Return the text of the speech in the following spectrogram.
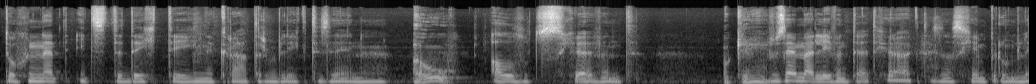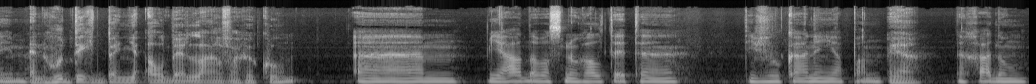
toch net iets te dicht tegen de krater bleek te zijn. eh, Oh, al schuivend. oké. We zijn daar levend uitgeraakt, dus dat is geen probleem. En hoe dicht ben je al bij lava gekomen? Ehm, ja, dat was nog altijd eh, die vulkaan in Japan. Ja, Dat gaat om een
